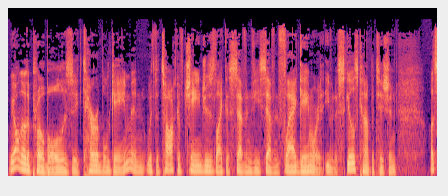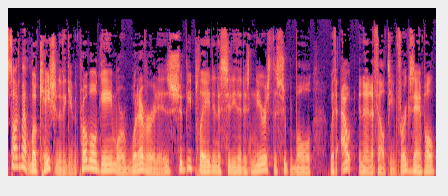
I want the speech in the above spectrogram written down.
We all know the Pro Bowl is a terrible game, and with the talk of changes like a 7v7 flag game or even a skills competition, let's talk about location of the game. The Pro Bowl game, or whatever it is, should be played in a city that is nearest the Super Bowl without an NFL team. For example,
